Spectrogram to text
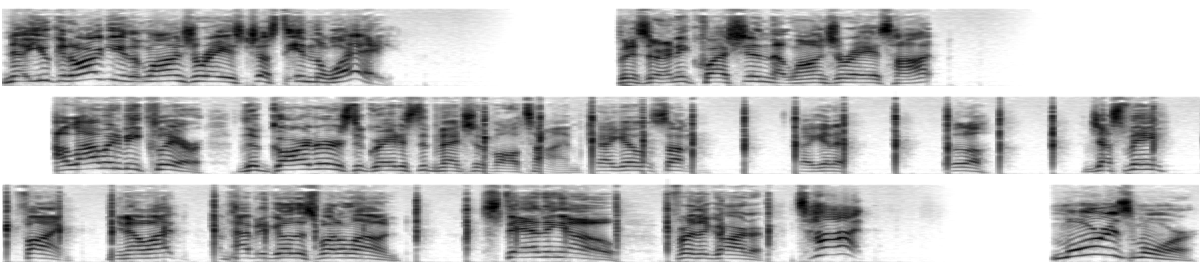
Now, you could argue that lingerie is just in the way. But is there any question that lingerie is hot? Allow me to be clear. The garter is the greatest invention of all time. Can I get a little something? Can I get a little? Just me? Fine. You know what? I'm happy to go this one alone. Standing O for the garter. It's hot. More is more.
